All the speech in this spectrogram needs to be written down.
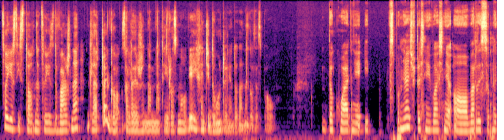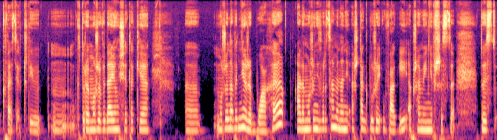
co jest istotne, co jest ważne, dlaczego zależy nam na tej rozmowie i chęci dołączenia do danego zespołu. Dokładnie. I Wspomniałeś wcześniej właśnie o bardzo istotnych kwestiach, czyli mm, które może wydają się takie, y, może nawet nie, że błahe, ale może nie zwracamy na nie aż tak dużej uwagi, a przynajmniej nie wszyscy. To jest y,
